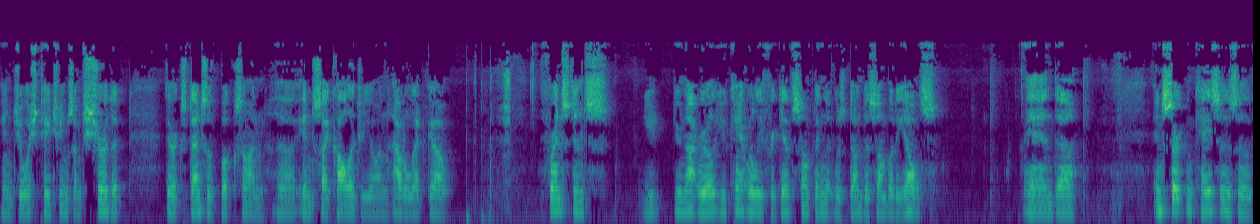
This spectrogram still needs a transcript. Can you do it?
in Jewish teachings. I'm sure that there are extensive books on uh, in psychology on how to let go. For instance, you you're not really you can't really forgive something that was done to somebody else, and uh, in certain cases of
